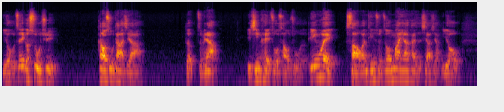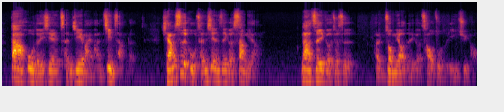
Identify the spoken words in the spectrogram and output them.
有这个数据告诉大家的怎么样，已经可以做操作了。因为扫完停损之后，卖压开始下降，有大户的一些承接买盘进场的，强势股呈现这个上扬，那这个就是很重要的一个操作的依据哈。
